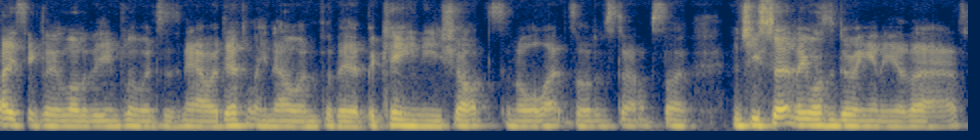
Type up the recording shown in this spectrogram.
basically a lot of the influencers now are definitely known for their bikini shots and all that sort of stuff. So, and she certainly wasn't doing any of that.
